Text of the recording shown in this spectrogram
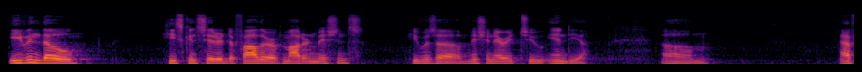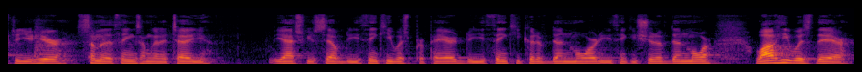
even though he's considered the father of modern missions, he was a missionary to India. Um, after you hear some of the things I'm going to tell you, you ask yourself, do you think he was prepared? Do you think he could have done more? Do you think he should have done more? While he was there,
